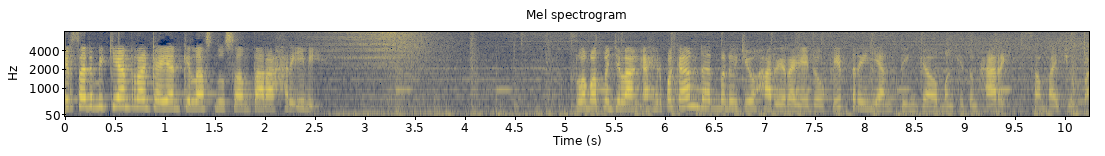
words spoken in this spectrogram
Pemirsa demikian rangkaian kilas Nusantara hari ini. Selamat menjelang akhir pekan dan menuju Hari Raya Idul Fitri yang tinggal menghitung hari. Sampai jumpa.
